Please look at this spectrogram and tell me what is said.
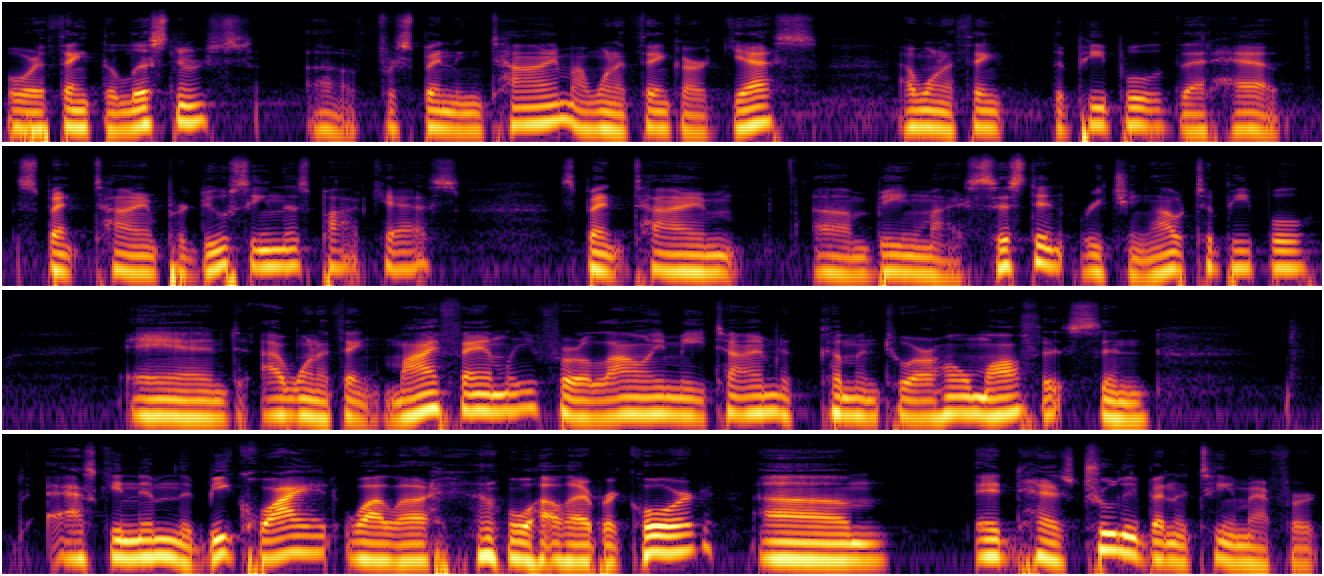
or thank the listeners uh, for spending time. I want to thank our guests. I want to thank the people that have spent time producing this podcast, spent time um, being my assistant, reaching out to people. And I want to thank my family for allowing me time to come into our home office and asking them to be quiet while I while I record. Um, it has truly been a team effort,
